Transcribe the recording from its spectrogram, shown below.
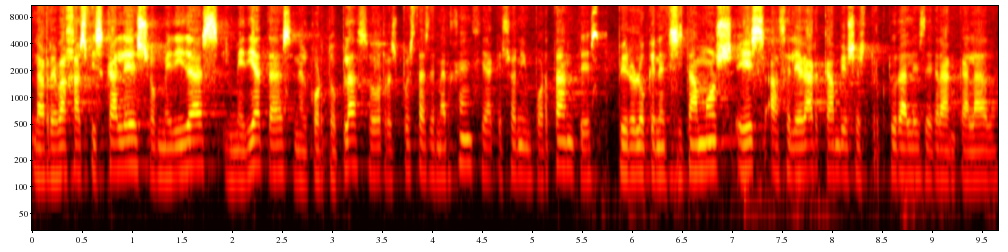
Las rebajas fiscales son medidas inmediatas, en el corto plazo, respuestas de emergencia que son importantes, pero lo que necesitamos es acelerar cambios estructurales de gran calado.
